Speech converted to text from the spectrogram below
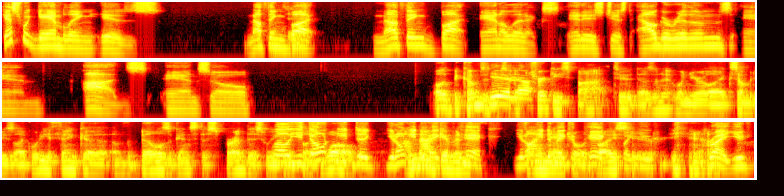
Guess what gambling is? Nothing That's but it. nothing but analytics. It is just algorithms and odds. And so, Well, it becomes a, Yeah. a tricky spot too, doesn't it? When you're like, somebody's like, "What do you think uh, of the Bills against the spread this week?" well, it's you don't whoa, need to, you don't I'm need to not make a giving pick. You don't need to make a pick, but you, here, you know? right. You,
